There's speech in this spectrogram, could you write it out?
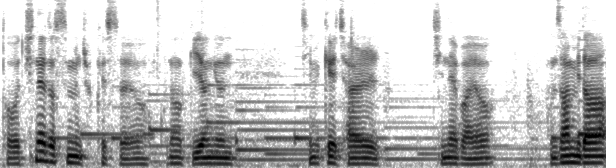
더 친해졌으면 좋겠어요. 고등학교 2학년 재밌게 잘 지내봐요. 감사합니다.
